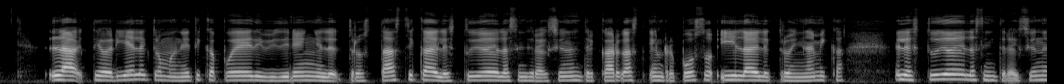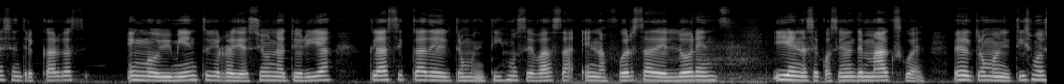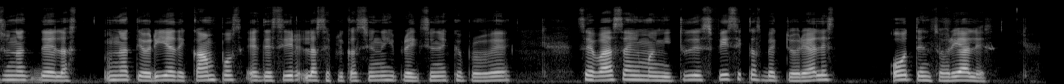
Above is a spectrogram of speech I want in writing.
La teoría electromagnética puede dividir en electrostática, el estudio de las interacciones entre cargas en reposo, y la electrodinámica, el estudio de las interacciones entre cargas en movimiento y radiación. La teoría clásica del electromagnetismo se basa en la fuerza de Lorentz y en las ecuaciones de Maxwell. El electromagnetismo es una de las una teoría de campos, es decir, las explicaciones y predicciones que provee se basa en magnitudes físicas vectoriales o tensoriales.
